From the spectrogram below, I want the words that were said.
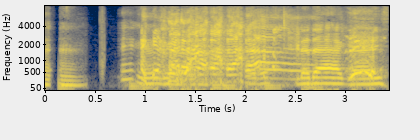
eh. Eh, enggak. Dadah guys.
